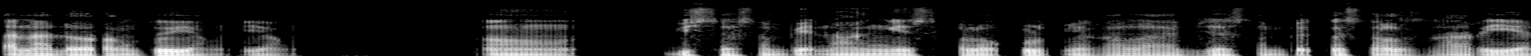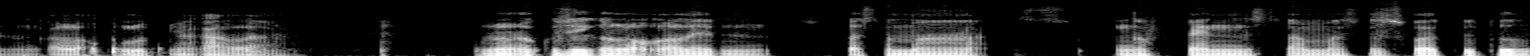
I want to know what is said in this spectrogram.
Kan ada orang tuh yang yang uh, bisa sampai nangis kalau klubnya kalah bisa sampai kesel seharian kalau klubnya kalah. Menurut aku sih kalau kalian suka sama ngefans sama sesuatu tuh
